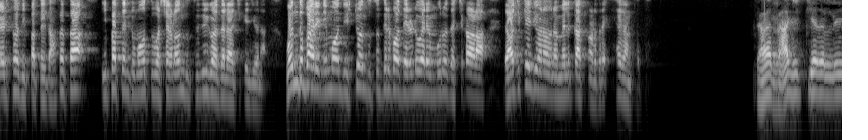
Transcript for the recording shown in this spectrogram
ಎರಡ್ ಸಾವಿರದ ಇಪ್ಪತ್ತೈದು ಹತ್ತತ್ತ ಇಪ್ಪತ್ತೆಂಟು ಮೂವತ್ತು ವರ್ಷಗಳ ಒಂದು ಸುದೀರ್ಘವಾದ ರಾಜಕೀಯ ಜೀವನ. ಒಂದು ಬಾರಿ ನಿಮ್ಮ ಒಂದು ಇಷ್ಟೊಂದು ಸುದೀರ್ಘವಾದ ಎರಡೂವರೆ ಮೂರು ದಶಕಗಳ ರಾಜಕೀಯ ಜೀವನವನ್ನು ಮೆಲುಕಾಕ್ ನೋಡಿದ್ರೆ ಹೇಗನ್ಸುತ್ತೆ ರಾಜಕೀಯದಲ್ಲಿ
